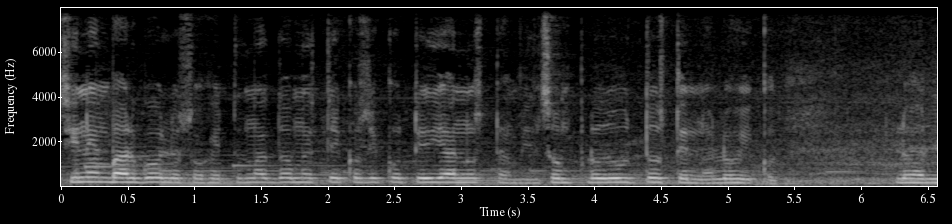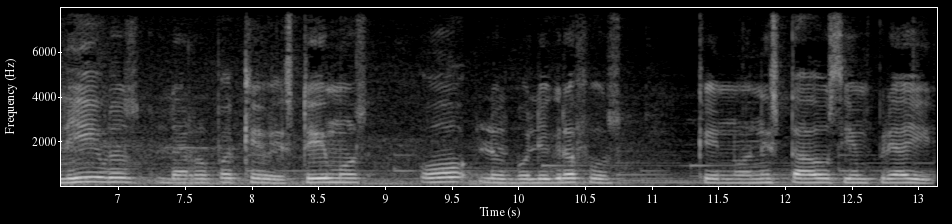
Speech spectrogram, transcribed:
Sin embargo, los objetos más domésticos y cotidianos también son productos tecnológicos. Los libros, la ropa que vestimos o los bolígrafos que no han estado siempre ahí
